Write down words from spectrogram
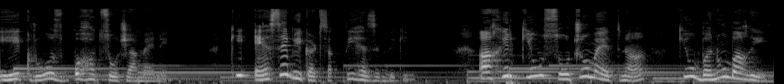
एक रोज बहुत सोचा मैंने कि ऐसे भी कट सकती है ज़िंदगी। आखिर क्यों सोचूं मैं इतना? क्यों बनूं बागी?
